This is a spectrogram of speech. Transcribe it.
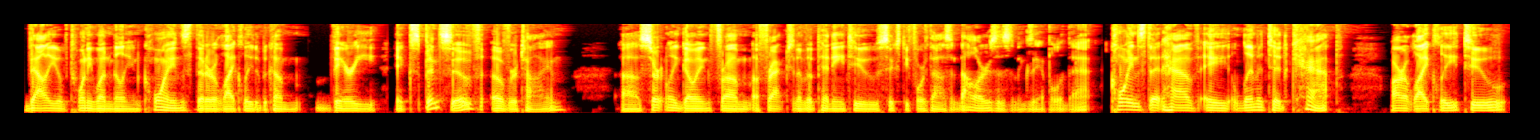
value of 21 million coins that are likely to become very expensive over time, uh, certainly going from a fraction of a penny to $64,000 is an example of that. Coins that have a limited cap are likely to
